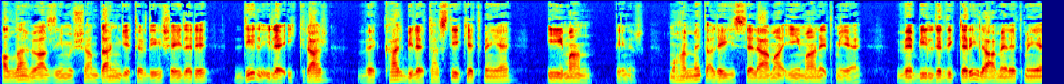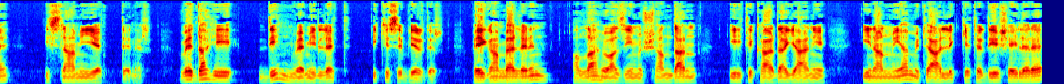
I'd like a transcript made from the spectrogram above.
Allahü Azimüşşan'dan getirdiği şeyleri dil ile ikrar ve kalb ile tasdik etmeye iman denir. Muhammed aleyhisselama iman etmeye ve bildirdikleriyle amel etmeye İslamiyet denir. Ve dahi din ve millet ikisi birdir. Peygamberlerin Allahü Azimüşşan'dan itikada yani inanmaya müteallik getirdiği şeylere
